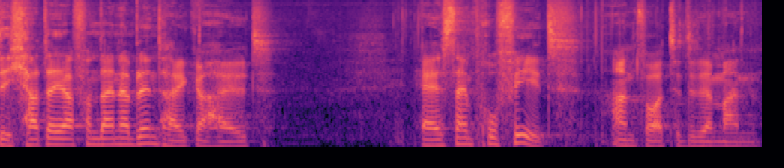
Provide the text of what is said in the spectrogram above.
Dich hat er ja von deiner Blindheit geheilt. Er ist ein Prophet, antwortete der Mann.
